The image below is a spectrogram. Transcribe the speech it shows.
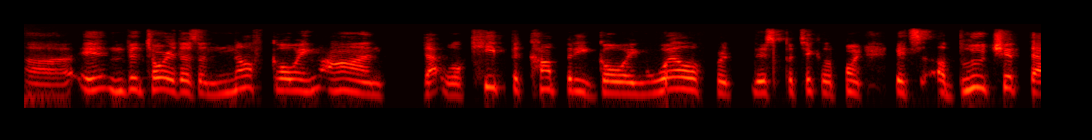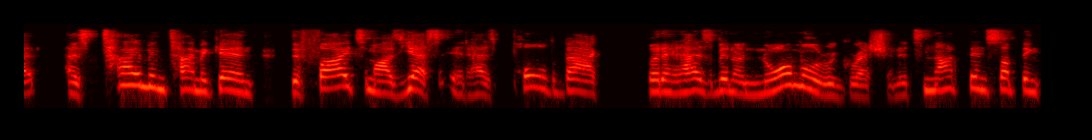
uh, inventory, there's enough going on that will keep the company going well for this particular point. It's a blue chip that has time and time again defied odds. Yes, it has pulled back, but it has been a normal regression. It's not been something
